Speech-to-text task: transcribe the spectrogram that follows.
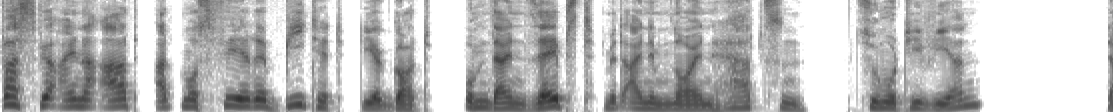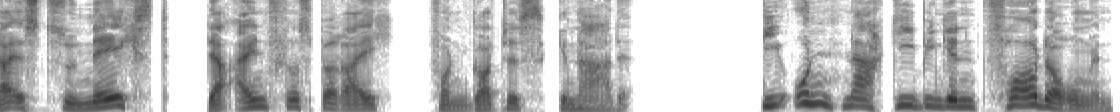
Was für eine Art Atmosphäre bietet dir Gott, um dein Selbst mit einem neuen Herzen zu motivieren? Da ist zunächst der Einflussbereich von Gottes Gnade. Die unnachgiebigen Forderungen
